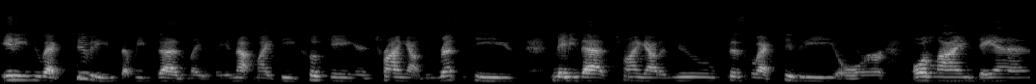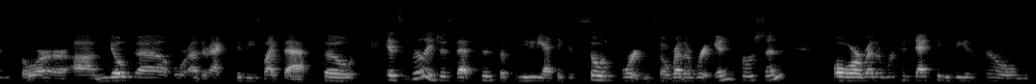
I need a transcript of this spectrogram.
any new activities that we've done lately, and that might be cooking and trying out new recipes. Maybe that's trying out a new physical activity or online dance or um, yoga or other activities like that. So it's really just that sense of community I think is so important. So whether we're in person or whether we're connecting via Zoom,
